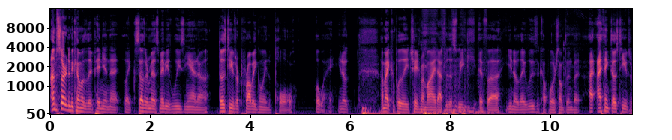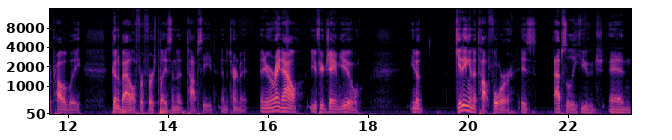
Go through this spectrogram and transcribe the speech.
I'm starting to become of the opinion that like Southern Miss, maybe Louisiana, those teams are probably going to pull away. You know, I might completely change my mind after this week if uh, you know they lose a couple or something. But I, I think those teams are probably going to battle for first place in the top seed in the tournament. And you're right now, if you're JMU, you know, getting in the top four is absolutely huge, and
